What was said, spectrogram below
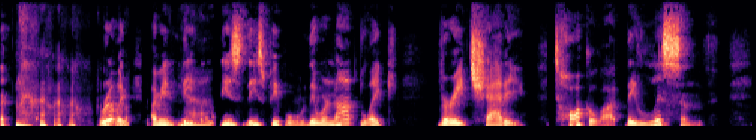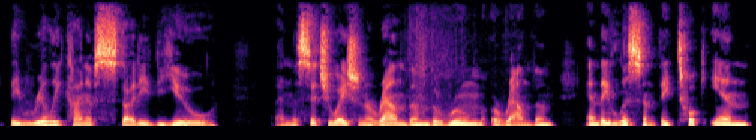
really. I mean, yeah. these these people they were not like very chatty. Talk a lot. They listened. They really kind of studied you and the situation around them, the room around them, and they listened. They took in,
